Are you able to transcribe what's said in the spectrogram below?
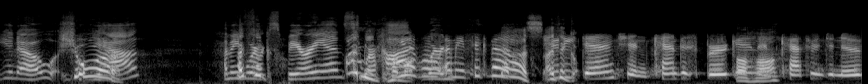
you know, Sure. Yeah. I mean, I we're think- experienced. I mean, we're hot. Yeah, well, we're, I mean, think about Yes, I Judy think- Dench and Candice Bergen Uh-huh. and Catherine Deneuve.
